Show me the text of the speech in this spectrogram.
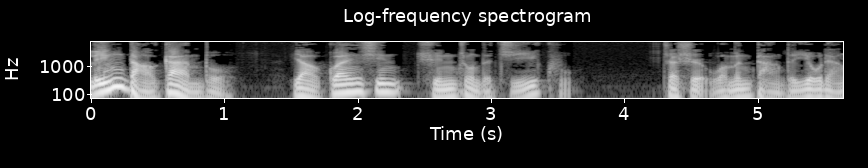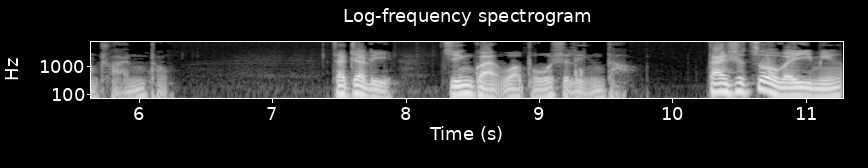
领导干部要关心群众的疾苦，这是我们党的优良传统。在这里，尽管我不是领导，但是作为一名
